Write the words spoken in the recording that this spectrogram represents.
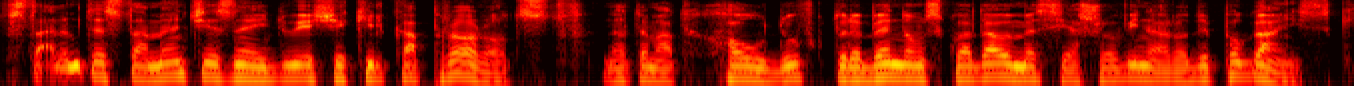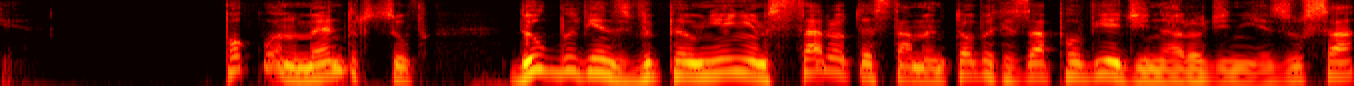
W Starym Testamencie znajduje się kilka proroctw na temat hołdów, które będą składały Mesjaszowi narody pogańskie. Pokłon mędrców byłby więc wypełnieniem starotestamentowych zapowiedzi narodzin Jezusa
